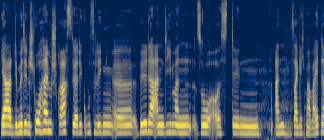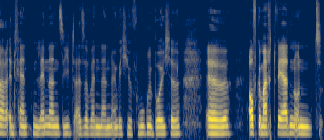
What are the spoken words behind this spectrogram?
Ja, mit den Strohhalmen sprachst du ja die gruseligen äh, Bilder an, die man so aus den, an, sage ich mal, weiter entfernten Ländern sieht. Also wenn dann irgendwelche Vogelbäuche äh, aufgemacht werden und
